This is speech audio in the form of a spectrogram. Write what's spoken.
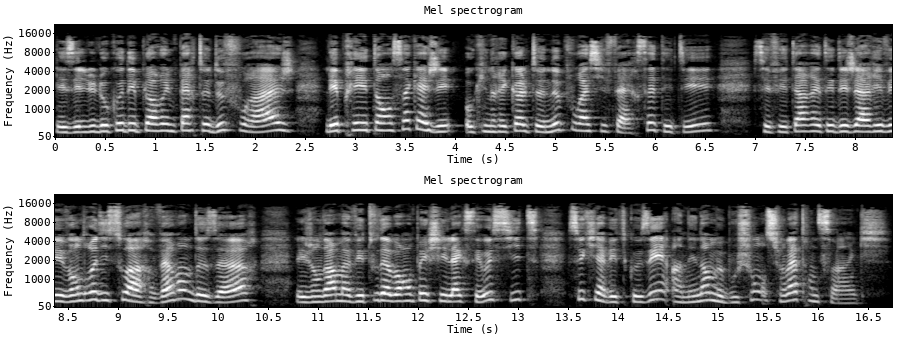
Les élus locaux déplorent une perte de fourrage, les prés étant saccagés, aucune récolte ne pourra s'y faire cet été. Ces fêtards étaient déjà arrivés vendredi soir vers 22 heures. Les gendarmes avaient tout d'abord empêché l'accès au site, ce qui avait causé un énorme bouchon sur la 35.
